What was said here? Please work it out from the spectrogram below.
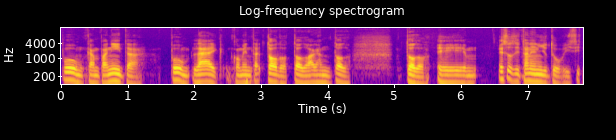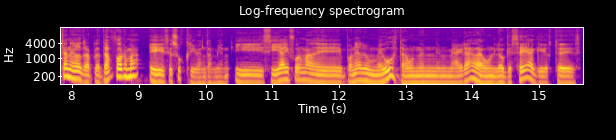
pum, campanita, pum, like, comentar, todo, todo, hagan todo, todo. Eh, eso si están en YouTube. Y si están en otra plataforma, eh, se suscriben también. Y si hay forma de poner un me gusta, un me agrada, un lo que sea, que ustedes,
